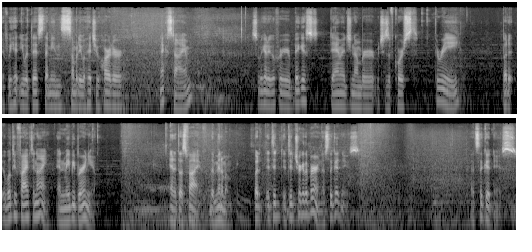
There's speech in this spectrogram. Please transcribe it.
If we hit you with this, that means somebody will hit you harder next time. So we gotta go for your biggest damage number, which is of course 3, but it, it will do 5 to 9, and maybe burn you. And it does 5, the minimum. But it did, it did trigger the burn. That's the good news. That's the good news.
